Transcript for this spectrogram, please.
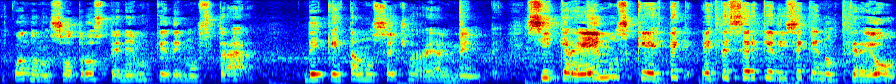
es cuando nosotros tenemos que demostrar de qué estamos hechos realmente. Si creemos que este, este ser que dice que nos creó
